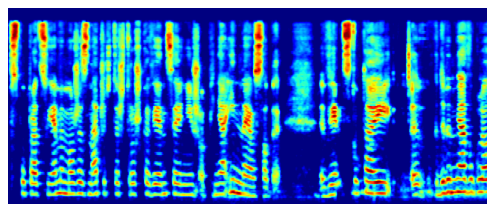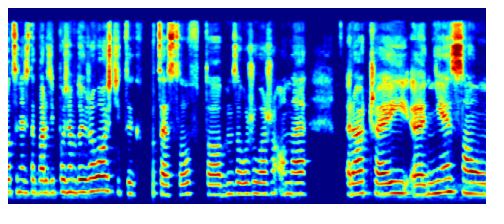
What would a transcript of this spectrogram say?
współpracujemy, może znaczyć też troszkę więcej niż opinia innej osoby. Więc tutaj, y, gdybym miała w ogóle oceniać tak bardziej poziom dojrzałości tych procesów, to bym założyła, że one raczej e, nie są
